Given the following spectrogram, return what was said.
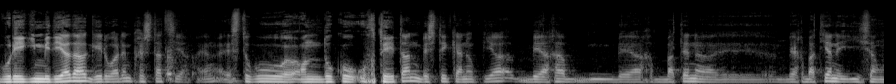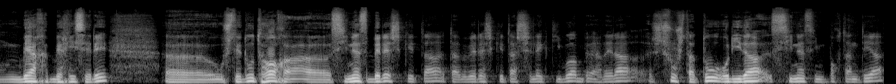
gure egin bidea da geroaren prestatzia. Eh? Ez dugu ondoko urteetan beste kanopia behar, behar baten, behar batian izan behar berriz ere, uh, uste dut hor uh, zinez beresketa eta beresketa selektiboa berdera sustatu hori da zinez importantea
